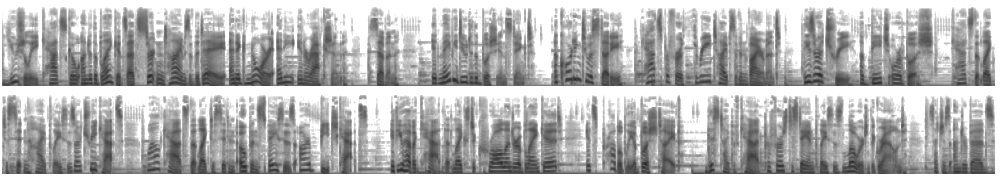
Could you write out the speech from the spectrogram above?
usually cats go under the blankets at certain times of the day and ignore any interaction. 7. It may be due to the bush instinct. According to a study, cats prefer three types of environment. These are a tree, a beach, or a bush. Cats that like to sit in high places are tree cats, while cats that like to sit in open spaces are beach cats. If you have a cat that likes to crawl under a blanket, it's probably a bush type. This type of cat prefers to stay in places lower to the ground, such as underbeds,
